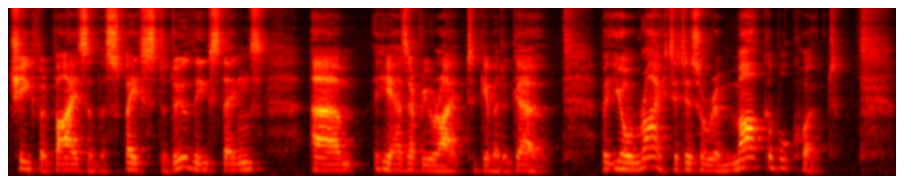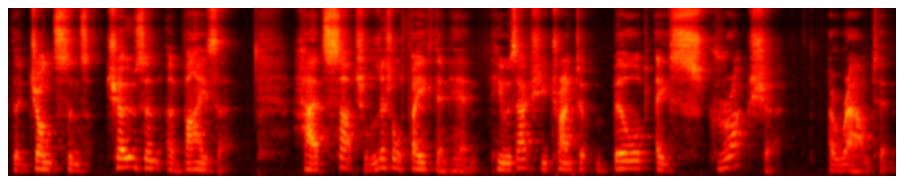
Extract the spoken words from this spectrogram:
chief advisor the space to do these things. Um, he has every right to give it a go. But you're right; it is a remarkable quote that Johnson's chosen advisor had such little faith in him, he was actually trying to build a structure around him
